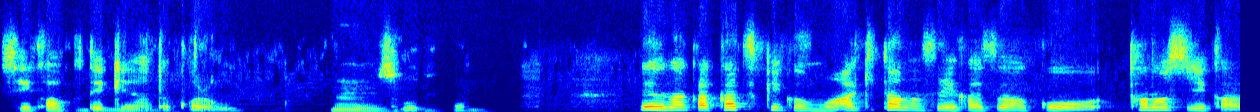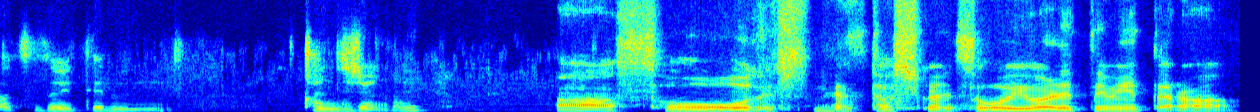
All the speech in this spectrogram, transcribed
性格的なところも、ーうん。そう。でもなんか勝樹君も秋田の生活はこう楽しいから続いてる感じじゃない？ああ、そうですね。確かにそう言われてみたら、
